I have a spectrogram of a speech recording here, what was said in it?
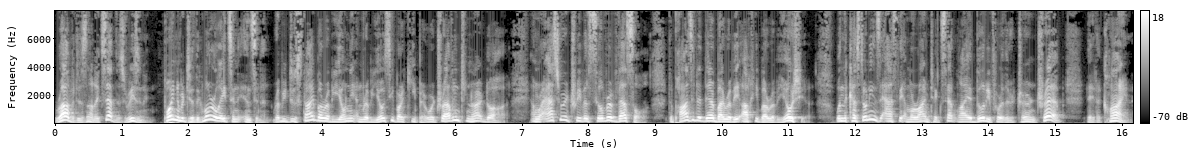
Rav does not accept this reasoning. Point number two, the Gemara relates an incident. Rabbi Dustai bar Rabbi Yanai and Rabbi Yossi bar Kippur were traveling to Nardah and were asked to retrieve a silver vessel deposited there by Rabbi Achi bar Rabbi Yoshia. When the custodians asked the Amoraim to accept liability for the return trip, they declined.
